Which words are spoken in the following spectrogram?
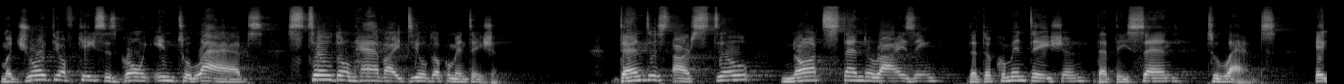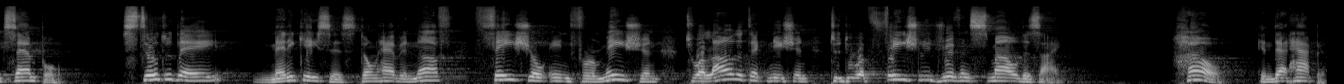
majority of cases going into labs still don't have ideal documentation. Dentists are still not standardizing the documentation that they send to labs. Example, still today, many cases don't have enough facial information to allow the technician to do a facially driven smile design. How can that happen?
